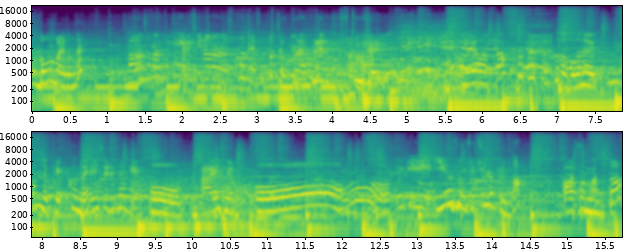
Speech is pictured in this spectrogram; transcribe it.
어, 너무 밝은데? 자연스러운 해킹을 실현하는 스쿼드의 첫 번째 오프라인 플랜 시스템을 외웠어? 크다. 너네 판넬 개 크네. A3 3개 어. 아이템 오. 여기 이은수 음식 출력된다? 아 진짜?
